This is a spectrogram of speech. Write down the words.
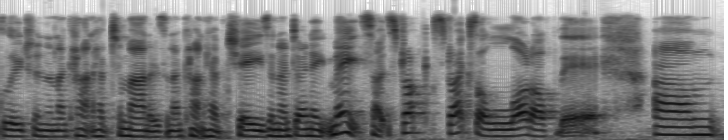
gluten and I can't have tomatoes and I can't have cheese and I don't eat meat. So it struck, strikes a lot off there. Um,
